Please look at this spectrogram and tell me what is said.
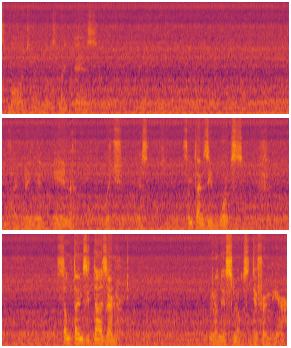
this mode looks like this And if I bring it in which is sometimes it works. Sometimes it doesn't. Know this looks different here.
